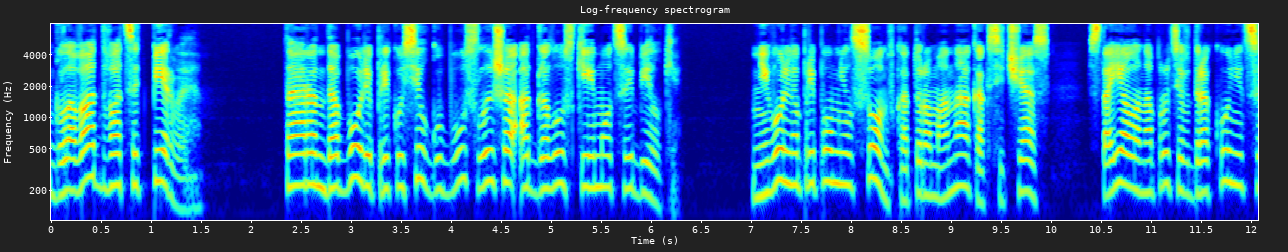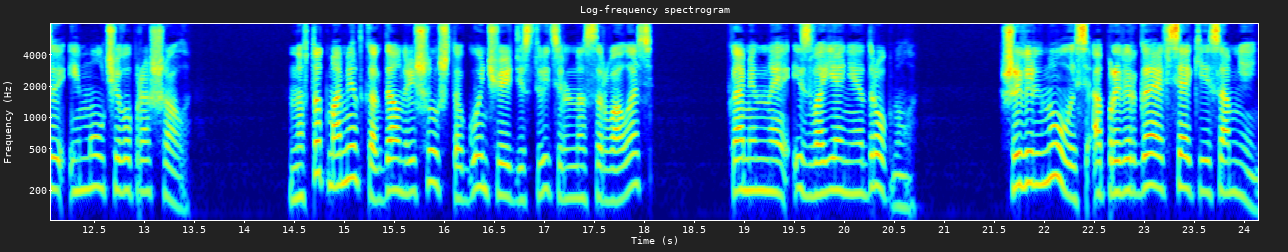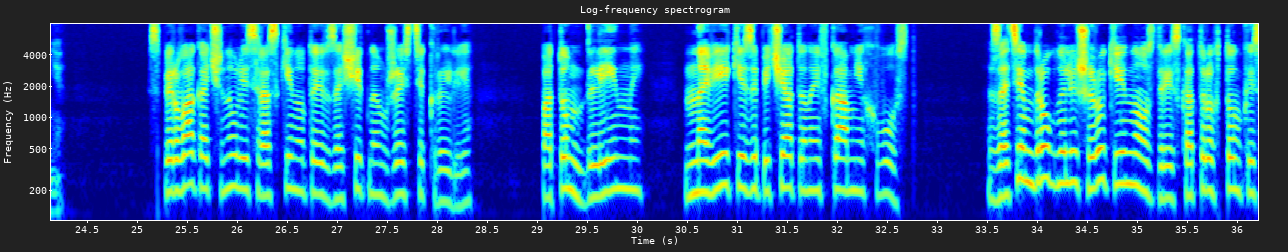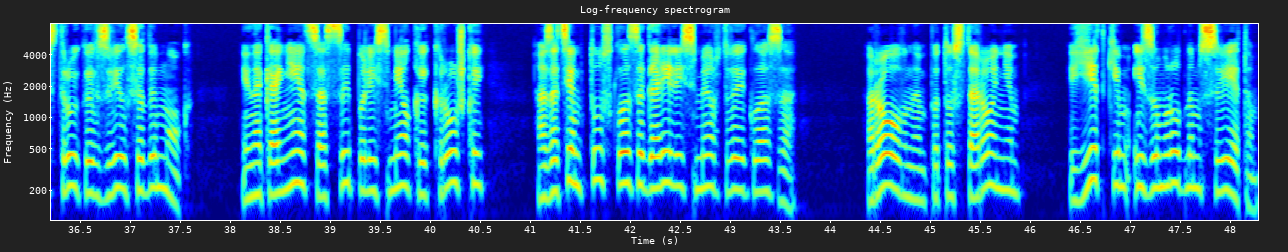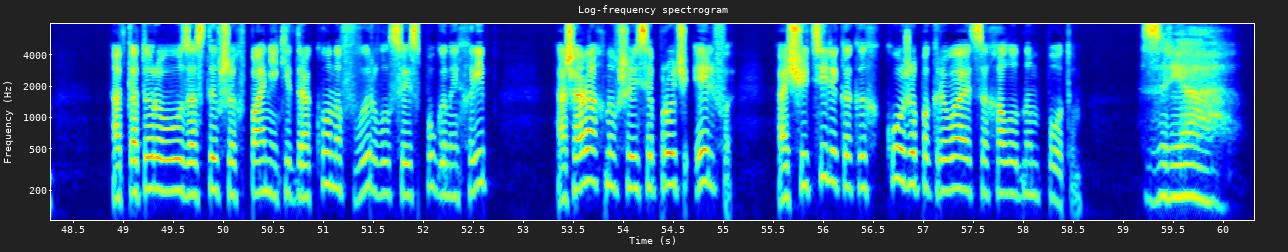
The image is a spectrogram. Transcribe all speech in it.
Глава двадцать первая. Таран до боли прикусил губу, слыша отголоски эмоций белки. Невольно припомнил сон, в котором она, как сейчас, стояла напротив драконицы и молча вопрошала. Но в тот момент, когда он решил, что гончая действительно сорвалась, каменное изваяние дрогнуло. Шевельнулось, опровергая всякие сомнения. Сперва качнулись раскинутые в защитном жесте крылья, потом длинный, навеки запечатанный в камне хвост. Затем дрогнули широкие ноздри, из которых тонкой струйкой взвился дымок, и, наконец, осыпались мелкой крошкой, а затем тускло загорелись мертвые глаза, ровным, потусторонним, едким изумрудным светом, от которого у застывших в панике драконов вырвался испуганный хрип, а шарахнувшиеся прочь эльфы ощутили, как их кожа покрывается холодным потом. «Зря!»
